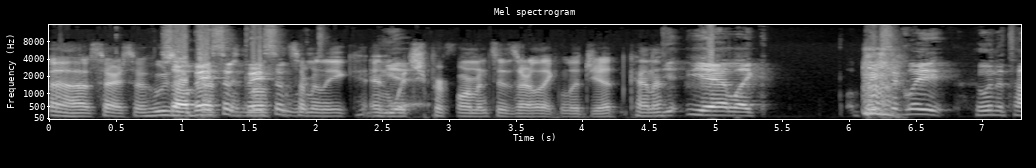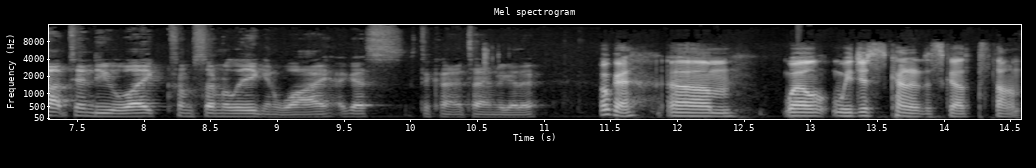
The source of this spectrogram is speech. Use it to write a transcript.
Uh, sorry, so who's So impressed basic- the in basic- summer league, and yeah. which performances are like legit, kind of? Yeah, like basically, who in the top ten do you like from summer league, and why? I guess to kind of tie them together. Okay. Um, well, we just kind of discussed Thon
